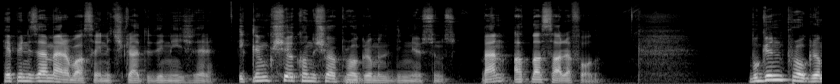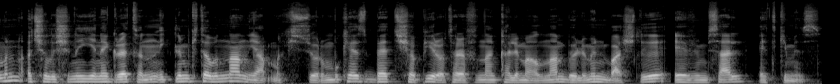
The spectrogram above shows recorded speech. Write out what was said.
Hepinize merhaba sayın Açık Radyo dinleyicileri. İklim Kuşağı Konuşuyor programını dinliyorsunuz. Ben Atlas Sarrafoğlu. Bugün programın açılışını yine Greta'nın iklim kitabından yapmak istiyorum. Bu kez Beth Shapiro tarafından kaleme alınan bölümün başlığı Evrimsel Etkimiz.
